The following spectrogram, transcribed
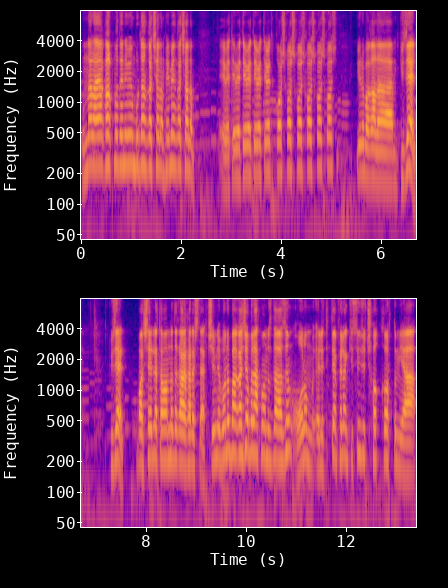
Bunlar ayağa kalkmadan hemen buradan kaçalım. Hemen kaçalım. Evet evet evet evet evet. Koş koş koş koş koş koş. Yürü bakalım. Güzel. Güzel. Başarıyla tamamladık arkadaşlar. Şimdi bunu bagaja bırakmamız lazım. Oğlum elektrikten falan kesince çok korktum ya.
